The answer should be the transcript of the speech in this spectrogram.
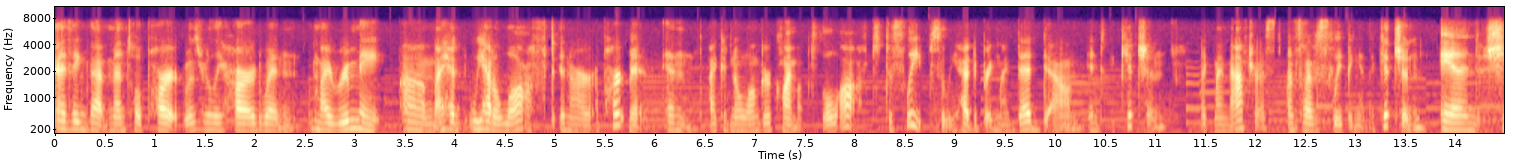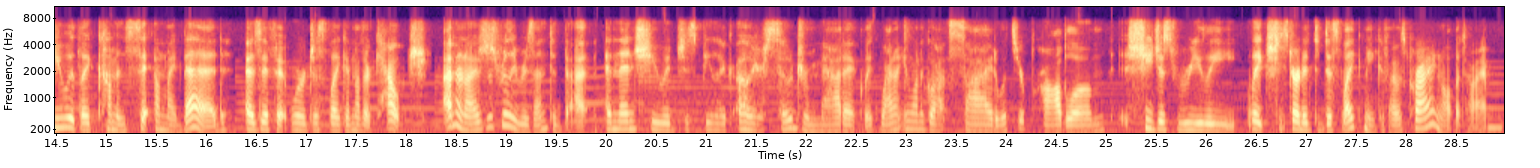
I think that mental part was really hard when my roommate, um, I had we had a loft in our apartment and I could no longer climb up to the loft to sleep, so we had to bring my bed down into the kitchen like my mattress. And so I was sleeping in the kitchen and she would like come and sit on my bed as if it were just like another couch. I don't know, I just really resented that. And then she would just be like, "Oh, you're so dramatic. Like why don't you want to go outside? What's your problem?" She just really like she started to dislike me because I was crying all the time.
